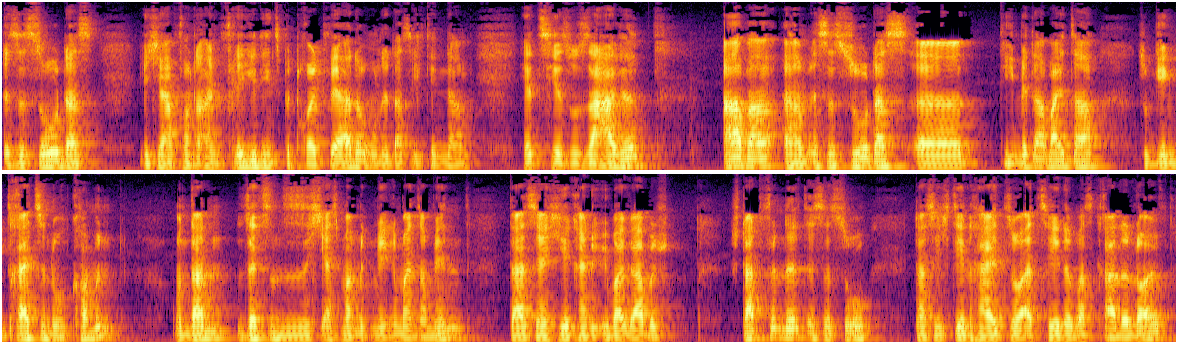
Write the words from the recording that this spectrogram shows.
ist es so, dass ich ja von einem Pflegedienst betreut werde, ohne dass ich den Namen jetzt hier so sage. Aber ähm, es ist so, dass äh, die Mitarbeiter so gegen 13 Uhr kommen und dann setzen sie sich erstmal mit mir gemeinsam hin. Da es ja hier keine Übergabe stattfindet, ist es so, dass ich denen halt so erzähle, was gerade läuft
